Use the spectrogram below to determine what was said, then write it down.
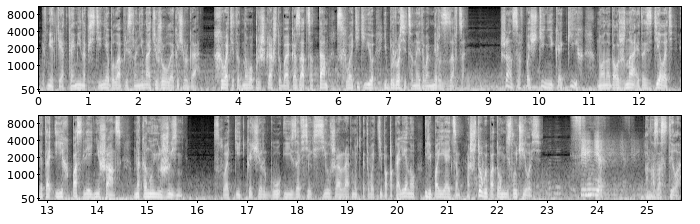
В метре от камина к стене была прислонена тяжелая кочерга. Хватит одного прыжка, чтобы оказаться там, схватить ее и броситься на этого мерзавца. Шансов почти никаких, но она должна это сделать. Это их последний шанс. На кону их жизнь. Схватить кочергу и изо всех сил шарахнуть этого типа по колену или по яйцам, а что бы потом ни случилось. Сильнее. Она застыла.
